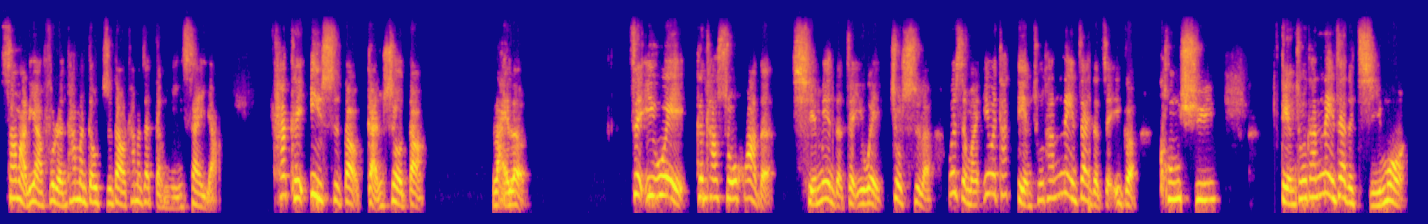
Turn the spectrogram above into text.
撒玛利亚夫人，他们都知道他们在等弥赛亚，她可以意识到、感受到来了。这一位跟他说话的前面的这一位就是了。为什么？因为他点出他内在的这一个空虚，点出他内在的寂寞，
